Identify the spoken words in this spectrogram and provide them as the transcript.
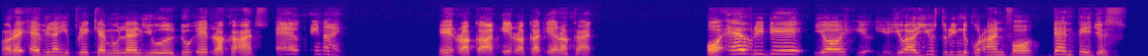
Alright, every night you pray Qiyamulail, you will do eight rakats. Every night. Eight rakat, eight rakat, eight rakat. Or every day, you're, you, you are used to reading the Quran for 10 pages.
